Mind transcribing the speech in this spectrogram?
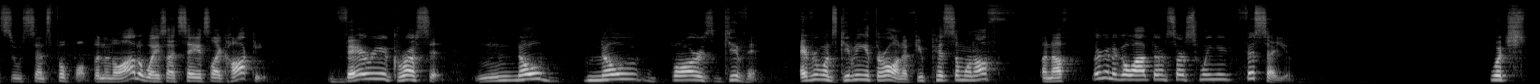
sense football, but in a lot of ways, I'd say it's like hockey. Very aggressive. No, no bars given. Everyone's giving it their all, and if you piss someone off enough, they're gonna go out there and start swinging fists at you. Which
